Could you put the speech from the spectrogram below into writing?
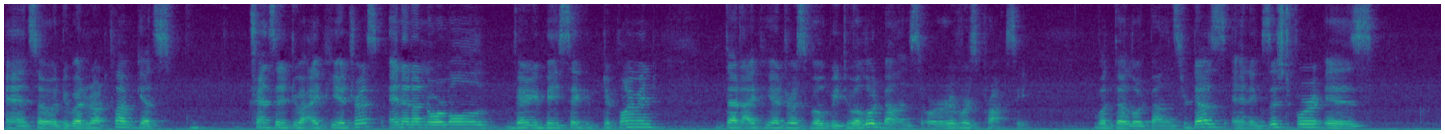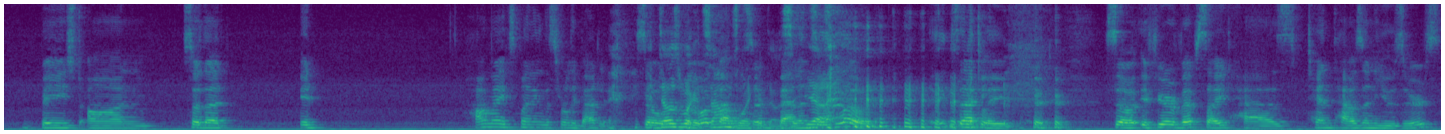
And so dobetter.club gets translated to an IP address, and in a normal, very basic deployment, that IP address will be to a load balancer or a reverse proxy. What the load balancer does and exists for is based on so that it how am I explaining this really badly? So it does what it sounds like it does. Balances yeah. load. exactly. so if your website has 10,000 users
